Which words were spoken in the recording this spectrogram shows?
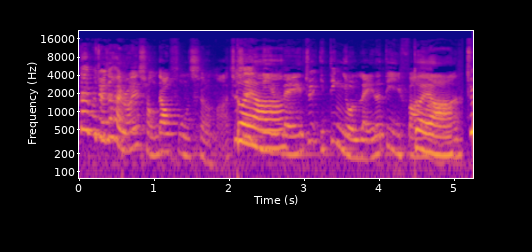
但你不觉得很容易重蹈覆辙吗？就是你雷就一定有雷的地方，对啊，就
